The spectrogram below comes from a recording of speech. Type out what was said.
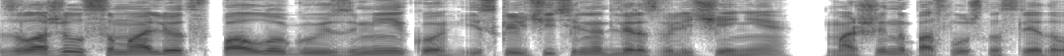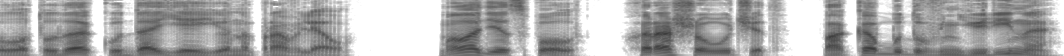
Заложил самолет в пологую змейку исключительно для развлечения. Машина послушно следовала туда, куда я ее направлял. Молодец, Пол. Хорошо учит. Пока буду в Ньюрино,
